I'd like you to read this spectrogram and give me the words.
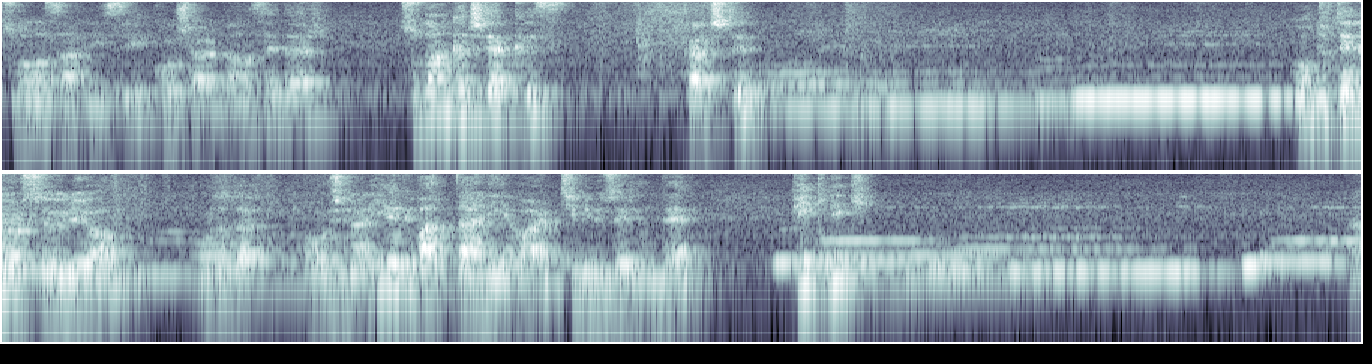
Sulama sahnesi, koşar dans eder. Sudan kaçacak kız. Kaçtı. Kontrtenör söylüyor. Burada da Orijinal. Yine bir battaniye var çimin üzerinde. Piknik. Ee,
